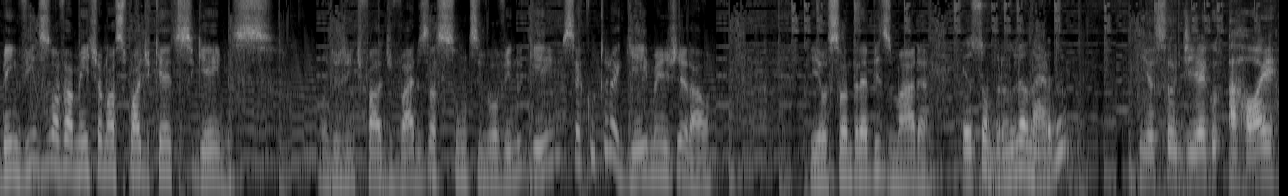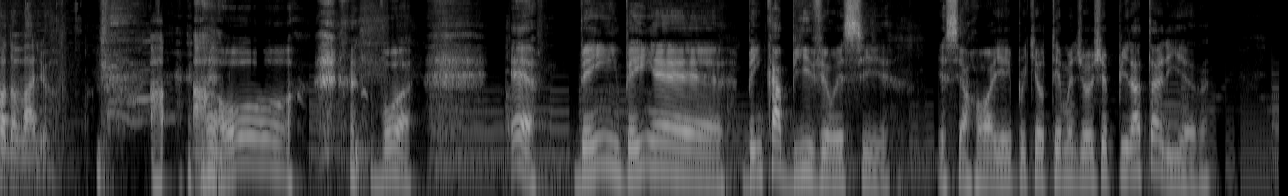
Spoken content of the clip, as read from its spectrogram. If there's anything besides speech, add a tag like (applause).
Bem-vindos novamente ao nosso podcast Games, onde a gente fala de vários assuntos envolvendo games e a cultura gamer em geral. E eu sou André Bismara. Eu sou Bruno Leonardo. E eu sou Diego Arroy Rodovalho. Arro! (laughs) Boa. É, bem, bem, é, bem cabível esse, esse Arroy aí, porque o tema de hoje é pirataria, né?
